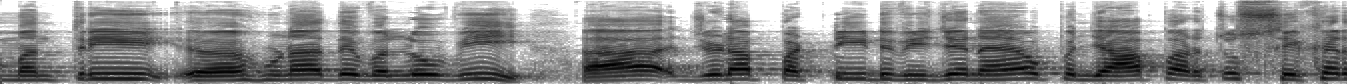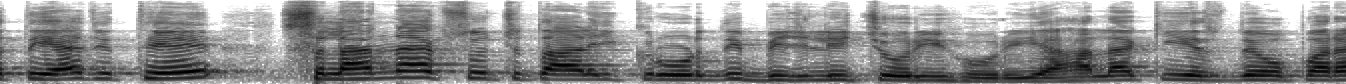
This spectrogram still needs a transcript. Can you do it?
ਮੰਤਰੀ ਹੁਣਾਂ ਦੇ ਵੱਲੋਂ ਵੀ ਜਿਹੜਾ ਪੱਟੀ ਡਿਵੀਜ਼ਨ ਹੈ, ਉਹ ਪੰਜਾਬ ਭਰ ਚੋਂ ਸਿਖਰ ਤੇ ਹੈ, ਜਿੱਥੇ ਸਾਲਾਨਾ 144 ਕਰੋੜ ਦੀ ਬਿਜਲੀ ਚੋਰੀ ਹੋ ਰਹੀ ਹੈ। ਹਾਲਾਂਕਿ ਇਸ ਦੇ ਉੱਪਰ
